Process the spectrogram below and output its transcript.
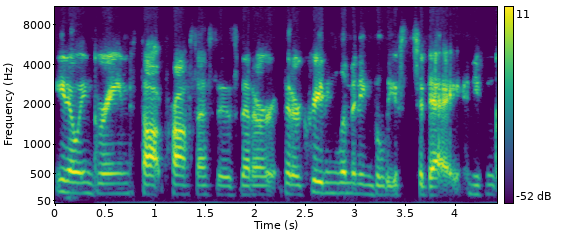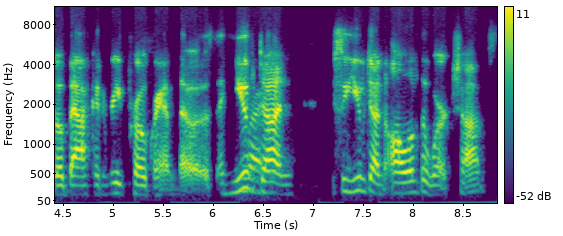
you know ingrained thought processes that are that are creating limiting beliefs today and you can go back and reprogram those and you've right. done so you've done all of the workshops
